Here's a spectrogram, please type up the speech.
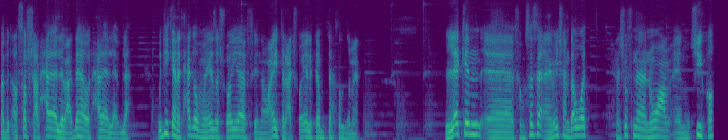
ما بتأثرش على الحلقة اللي بعدها والحلقة اللي قبلها. ودي كانت حاجة مميزة شوية في نوعية العشوائية اللي كانت بتحصل زمان. لكن آه، في مسلسل الانيميشن دوت إحنا شفنا نوع الموسيقى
